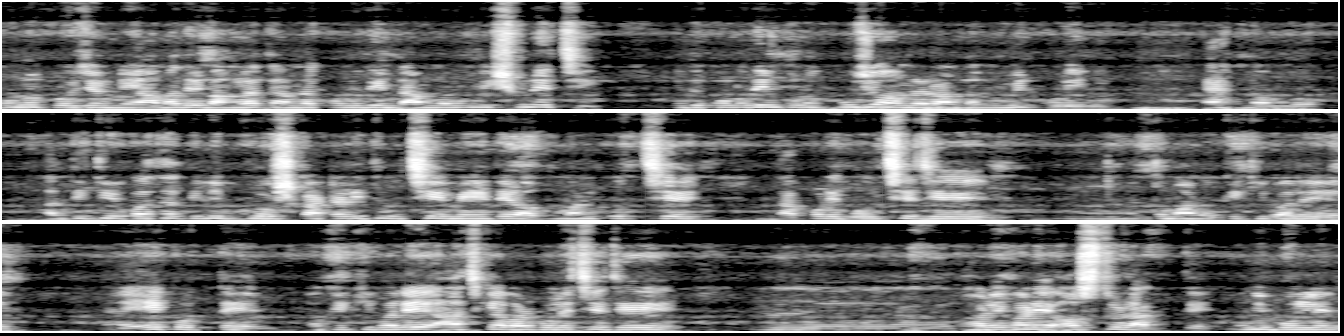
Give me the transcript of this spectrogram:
কোনো প্রয়োজন নেই। আমাদের বাংলাতে আমরা কোনো দিন রামনবমী শুনেছি, কিন্তু কোনো দিন কোনো পুজো আমরা রামনবমীর করিনি। এক নম্বর। আর দ্বিতীয় কথা, দিলীপ ঘোষ কাটারি তুলছে, মেয়েদের অপমান করছে, তারপরে বলছে যে তোমার ওকে কী বলে এ করতে। ওকে কী বলে? আজকে আবার বলেছে যে ঘরে ঘরে অস্ত্র রাখতে। উনি বললেন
